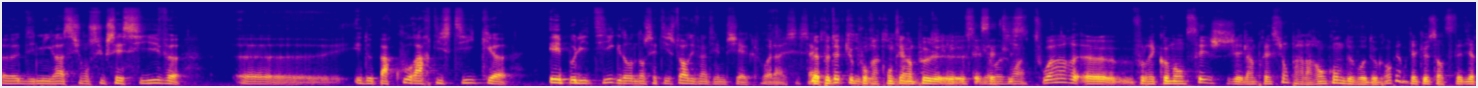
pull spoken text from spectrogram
euh, d'émigrations successives euh, et de parcours artistiques et politiques dans, dans cette histoire du XXe siècle. Voilà, c'est ça. Bah, Peut-être que pour raconter qui- un peu qui euh, cette rejoint. histoire, il faudrait commencer, j'ai l'impression, par la rencontre de vos deux grands-pères, en quelque sorte. C'est-à-dire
